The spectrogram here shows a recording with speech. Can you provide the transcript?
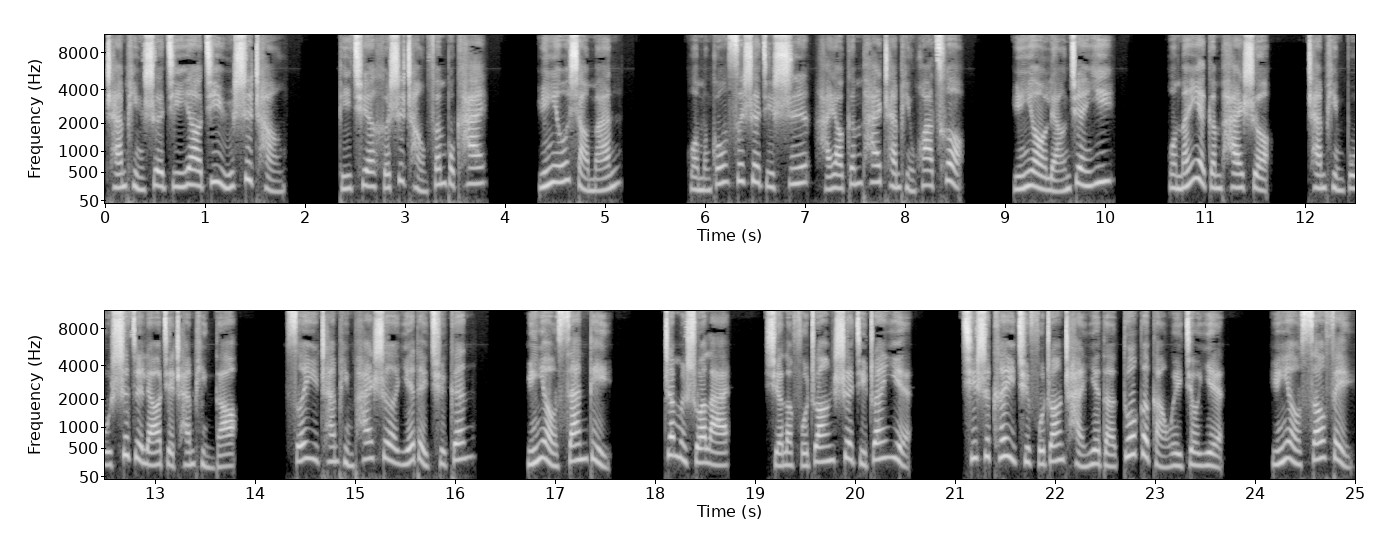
产品设计要基于市场，的确和市场分不开。云有小蛮，我们公司设计师还要跟拍产品画册。云有良卷一，我们也跟拍摄，产品部是最了解产品的，所以产品拍摄也得去跟。云有三 D，这么说来，学了服装设计专业，其实可以去服装产业的多个岗位就业。云有 Sophie，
